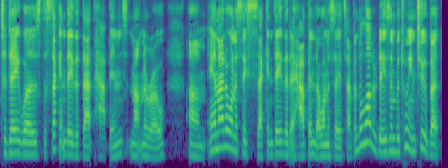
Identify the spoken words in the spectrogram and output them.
today was the second day that that happened, not in a row. Um, and I don't want to say second day that it happened. I want to say it's happened a lot of days in between too, but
